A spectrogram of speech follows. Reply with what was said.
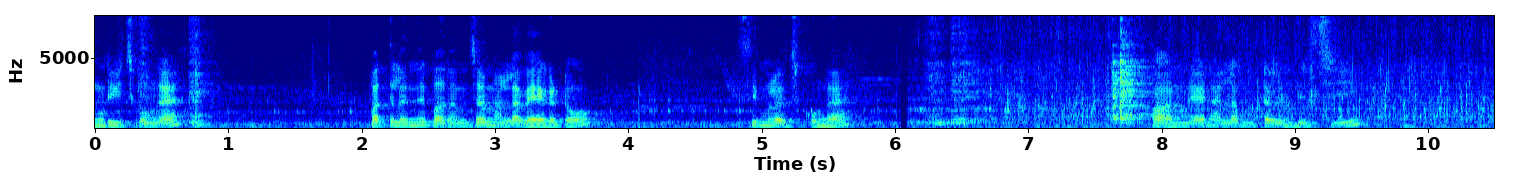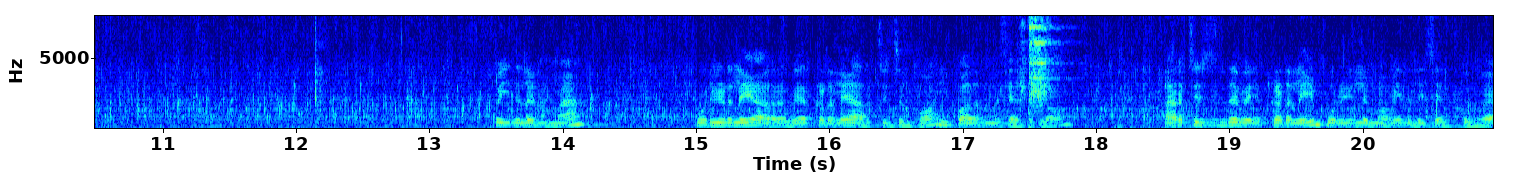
மூடி வச்சுக்கோங்க. பத்துலேருந்து பதினஞ்சு நிமிஷம் நல்லா வேகட்டும். சிம்மில் வச்சுக்கோங்க. பாருங்கள் நல்லா முட்டை வெந்துருச்சு. இப்போ இதில் நம்ம பொரியடலையும் அரை வேர்க்கடலையும் அரைச்சி வச்சுருக்கோம். இப்போ அதை நம்ம சேர்த்துக்கலாம். அரைச்சி வச்சுருந்த வேர்க்கடலையும் பொரியலுமாவே இதில் சேர்த்துக்கோங்க.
